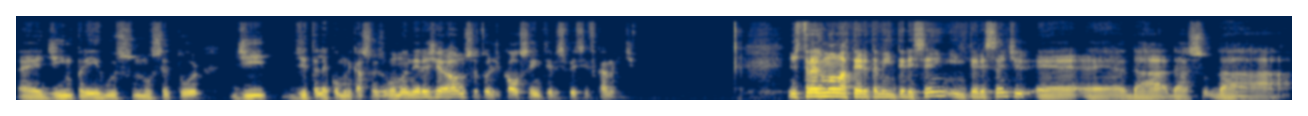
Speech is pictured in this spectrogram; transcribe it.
é, de empregos no setor de, de telecomunicações de uma maneira geral, no setor de call center especificamente. A gente traz uma matéria também interessante, interessante é, é, da, da, da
